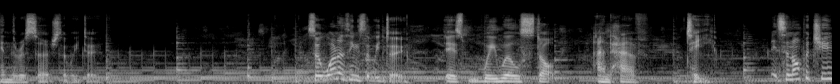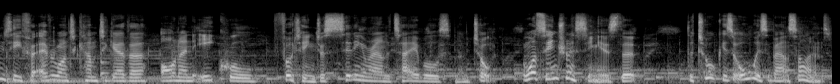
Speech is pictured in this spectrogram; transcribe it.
in the research that we do. So one of the things that we do is we will stop and have tea. It's an opportunity for everyone to come together on an equal footing, just sitting around the tables and talk. And what's interesting is that the talk is always about science.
